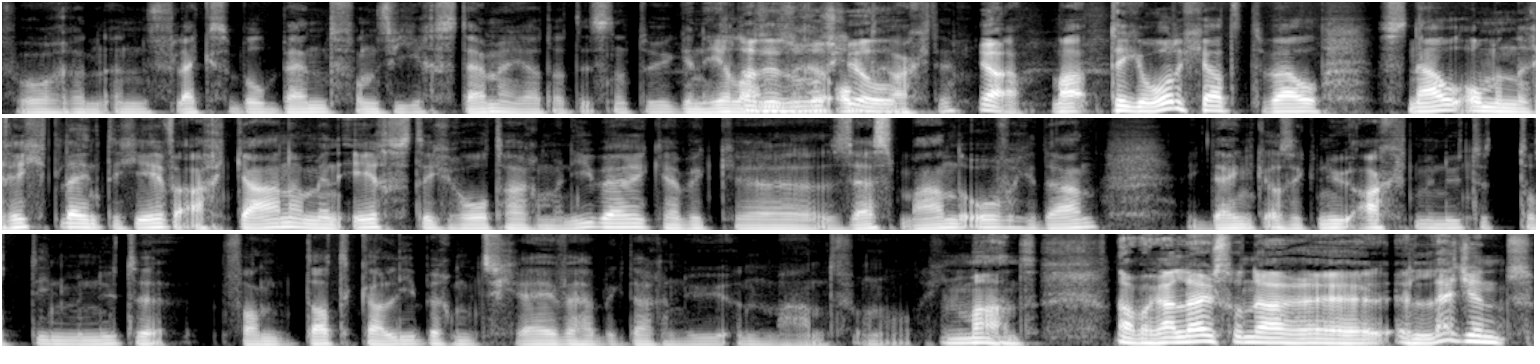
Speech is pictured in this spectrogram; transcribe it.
voor een, een flexible band van vier stemmen, ja, dat is natuurlijk een heel dat andere opdracht. Hè. Ja. ja. Maar tegenwoordig gaat het wel snel om een richtlijn te geven. Arcana, mijn eerste groot harmoniewerk, heb ik uh, zes maanden over gedaan. Ik denk als ik nu acht minuten tot tien minuten van dat kaliber moet schrijven, heb ik daar nu een maand voor nodig. Een maand. Nou, we gaan luisteren naar uh, Legend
